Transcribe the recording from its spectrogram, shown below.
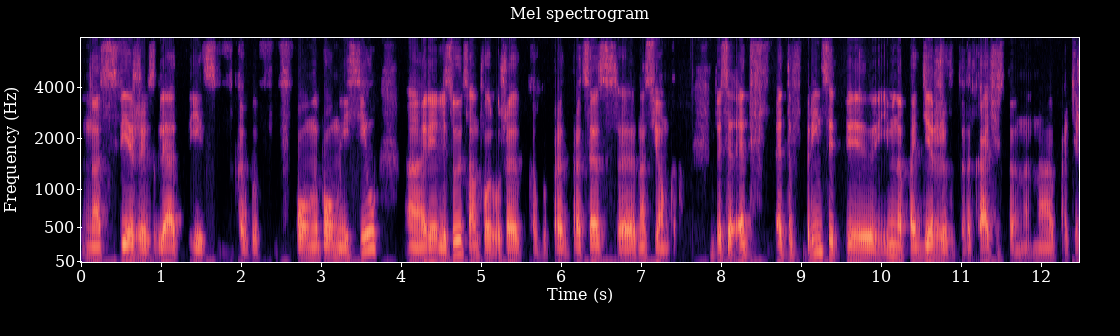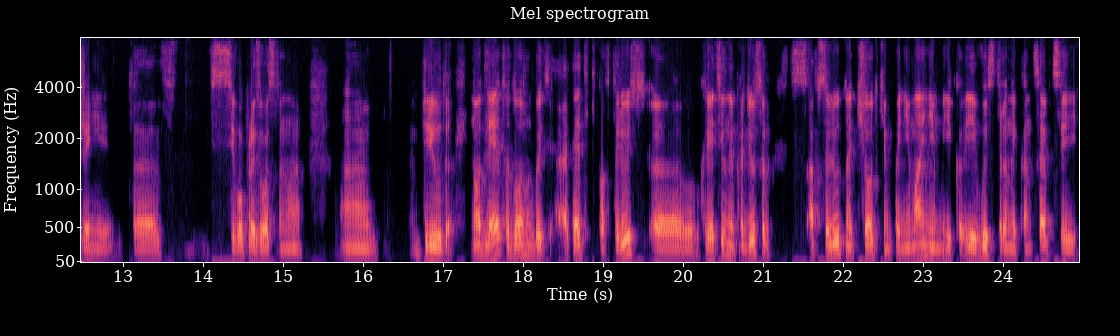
на свежий взгляд и как бы в полные, полные сил э, реализуют сам уже как бы, процесс э, на съемках. То есть это, это в принципе именно поддерживает это качество на, на протяжении э, всего производственного э, периода. Но для этого должен быть, опять-таки повторюсь, э, креативный продюсер с абсолютно четким пониманием и, и выстроенной концепцией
